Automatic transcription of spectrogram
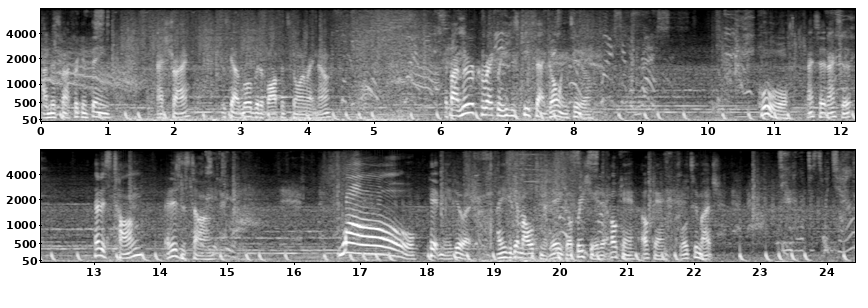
I missed my freaking thing. Nice try. He's got a little bit of offense going right now. If I remember correctly, he just keeps that going too. Ooh, nice hit, nice hit. That is tongue. That is his tongue. Whoa! Hit me, do it. I need to get my ultimate. There you go. Appreciate it. Okay, okay. A little too much. Do you want to switch out?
